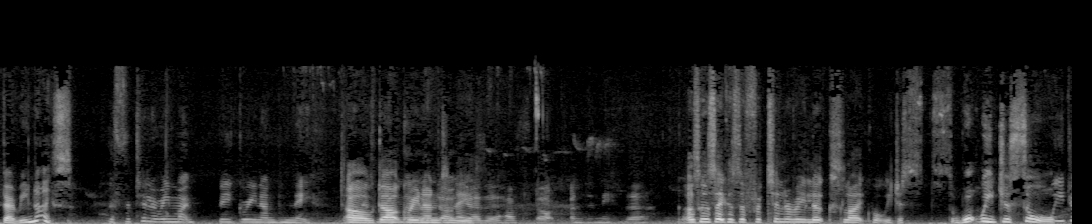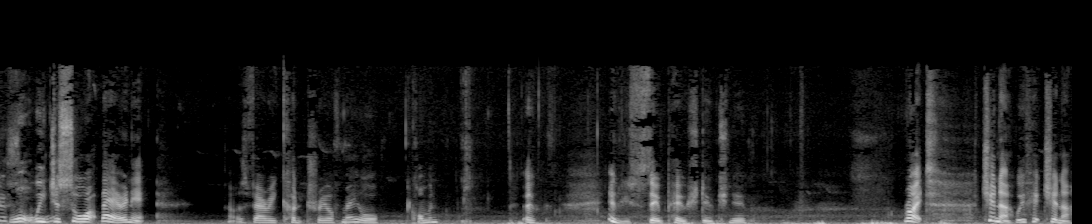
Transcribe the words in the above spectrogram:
Very nice. The fritillary might be green underneath. Oh, There's dark green are dark- underneath. yeah, they have dark underneath the. I was going to say because the fritillary looks like what we just what we just saw. we just what we just saw up there, innit? That was very country of me or common. Oh, oh, you're so posh, don't you know? Right, Chinnor. We've hit Chinnor.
